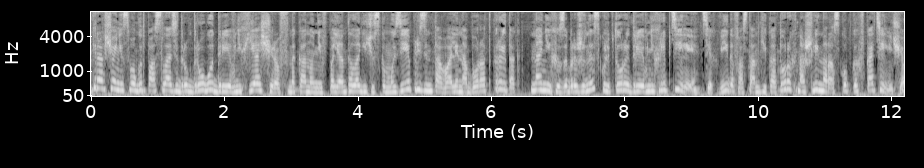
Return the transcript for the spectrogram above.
Кировчане смогут послать друг другу древних ящеров. Накануне в палеонтологическом музее презентовали набор открыток. На них изображены скульптуры древних рептилий, тех видов, останки которых нашли на раскопках в Котельниче.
